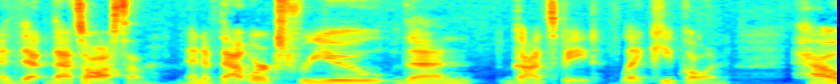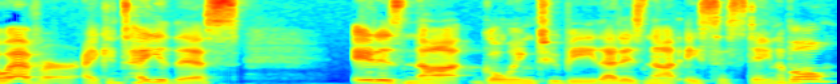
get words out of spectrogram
I, that, that's awesome. And if that works for you, then Godspeed. Like, keep going. However, I can tell you this it is not going to be, that is not a sustainable,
